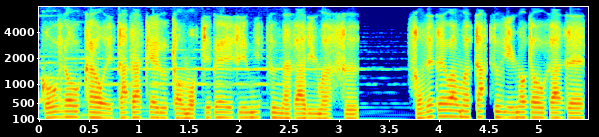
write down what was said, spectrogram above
高評価をいただけるとモチベージにつながります。それではまた次の動画で。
